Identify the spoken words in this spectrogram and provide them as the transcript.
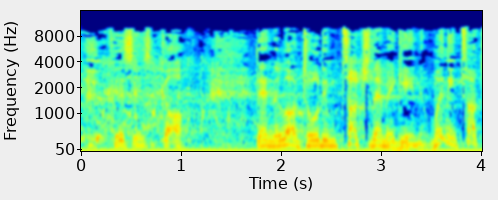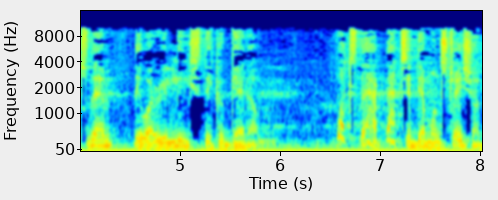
this is God. Then the Lord told him, touch them again. When he touched them, they were released. They could get up. What's that? That's a demonstration.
